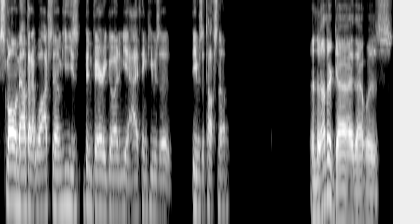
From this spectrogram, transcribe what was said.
small amount that I watched him, he's been very good. And yeah, I think he was a he was a tough snub. Another guy that was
